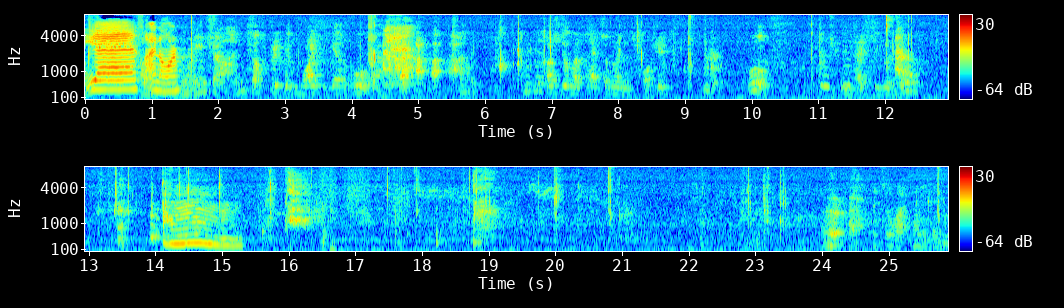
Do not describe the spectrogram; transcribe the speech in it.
Yes, I know. Moonshine, so freaking white together. Ooh. I still have to have some lemon squash in. Ooh. It tastes good. Ooh. Um, It's all like honeycomb.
